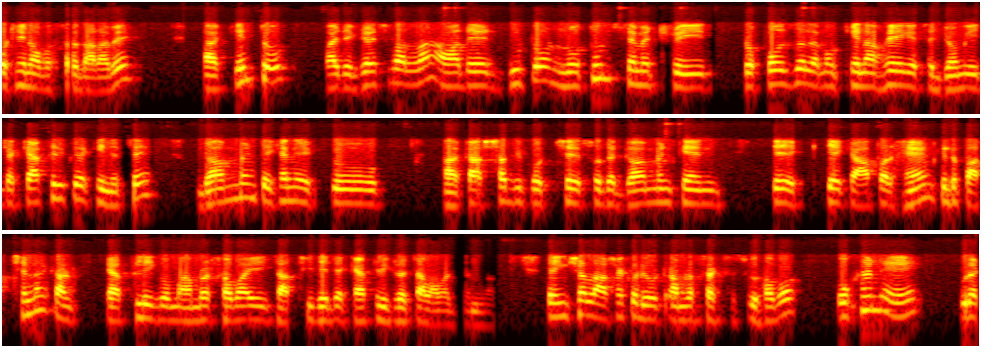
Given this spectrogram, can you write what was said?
কঠিন অবস্থা দাঁড়াবে। কিন্তু আমাদের দুটো নতুন সেমেট্রি প্রপোজাল এবং কেনা হয়ে গেছে জমি। এটা ক্যাথলিকরা কিনেছে। গভর্নমেন্ট এখানে একটু কারসাজি করছে so that government can take upper hand কিন্তু পাচ্ছে না কারণ ক্যাথলিক এবং আমরা সবাই চাচ্ছি যে এটা ক্যাথলিকরা চালাবার জন্য। তো ইনশাল্লাহ আশা করি ওটা আমরা সাকসেসফুল হব। ওখানে পুরো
